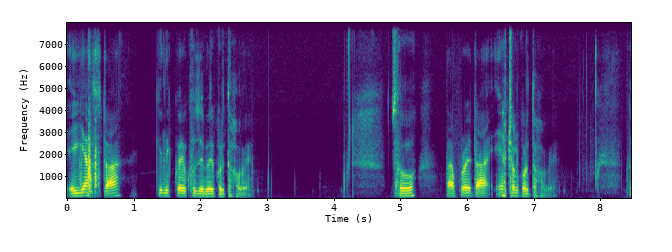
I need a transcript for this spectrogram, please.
এই অ্যাপসটা ক্লিক করে খুঁজে বের করতে হবে। সো তারপরে এটা ইনস্টল করতে হবে। তো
